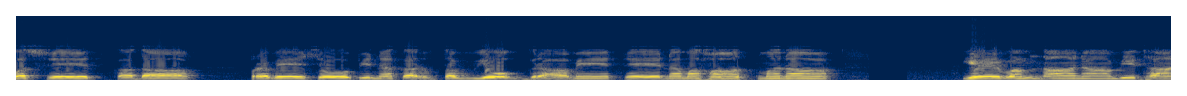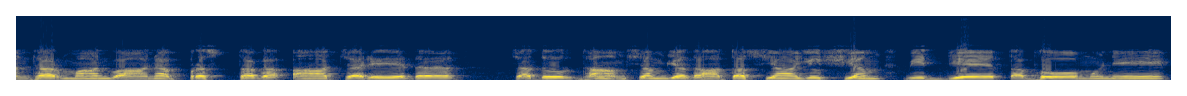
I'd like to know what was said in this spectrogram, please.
वस्येत् कदा प्रवेशोऽपि न कर्तव्यो ग्रामे तेन महात्मना। एवं नानाविधान् धर्मान् वानप्रस्तग आचरेत चतुर्धांशं यदा तस्यायुष्यं विद्येतभो मुने।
